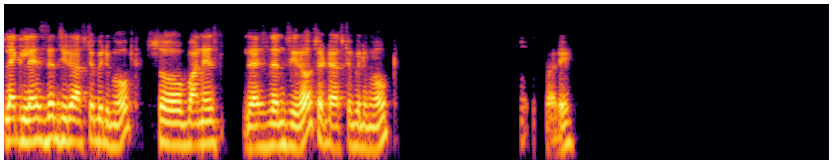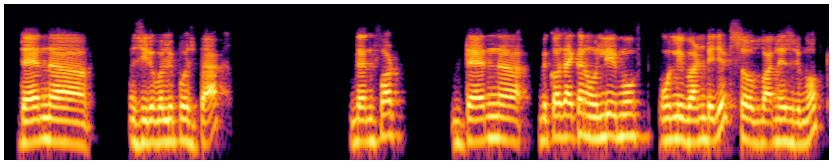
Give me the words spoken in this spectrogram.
like less than 0 has to be removed. So 1 is less than 0, so it has to be removed. Sorry. Then uh, 0 will be pushed back. Then for then uh, because I can only remove only one digit, so 1 is removed.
